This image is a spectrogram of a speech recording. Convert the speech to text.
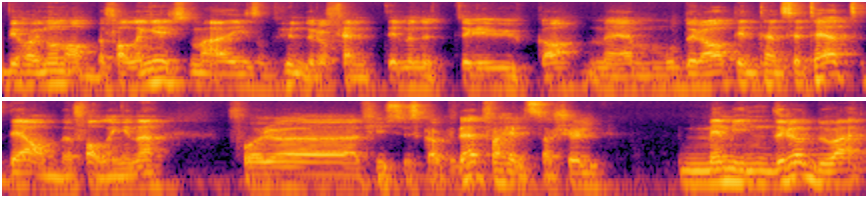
Vi har jo noen anbefalinger som er sånn 150 minutter i uka med moderat intensitet. Det er anbefalingene for fysisk aktivitet, for helsas skyld. Med mindre du er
